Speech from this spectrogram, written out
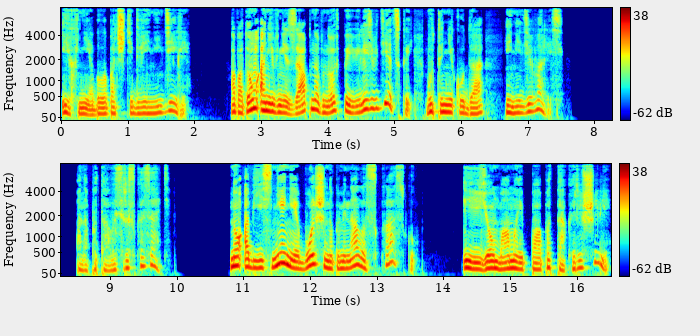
Их не было почти две недели. А потом они внезапно вновь появились в детской, будто никуда и не девались. Она пыталась рассказать. Но объяснение больше напоминало сказку, и ее мама и папа так и решили.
